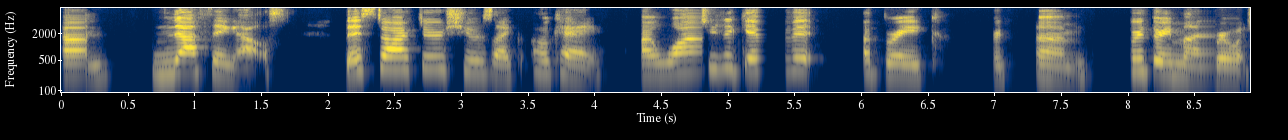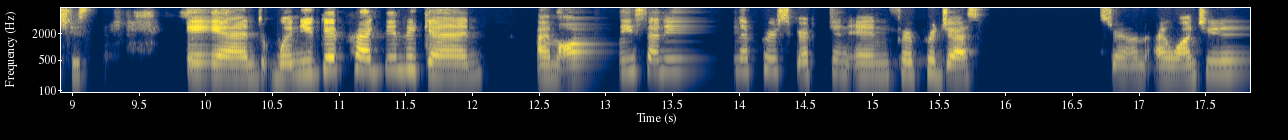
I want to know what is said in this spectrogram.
um, nothing else. This doctor, she was like, okay, I want you to give it a break for um, two or three months, or what she said. And when you get pregnant again, I'm already sending the prescription in for progesterone. I want you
